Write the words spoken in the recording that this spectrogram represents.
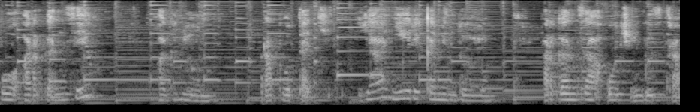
По органзе огнем работать я не рекомендую. Органза очень быстро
